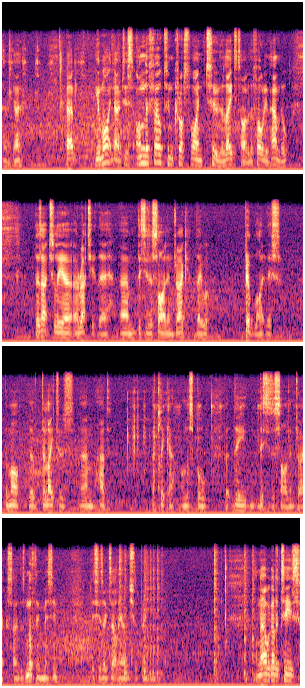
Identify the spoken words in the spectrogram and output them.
There we go. Um, you might notice on the Felton Crosswind 2, the later type with the folding handle, there's actually a, a ratchet there. Um, this is a silent drag. They were built like this. The, the, the laters um, had a clicker on the spool, but the this is a silent drag, so there's nothing missing. This is exactly how it should be. And now we've got to tease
